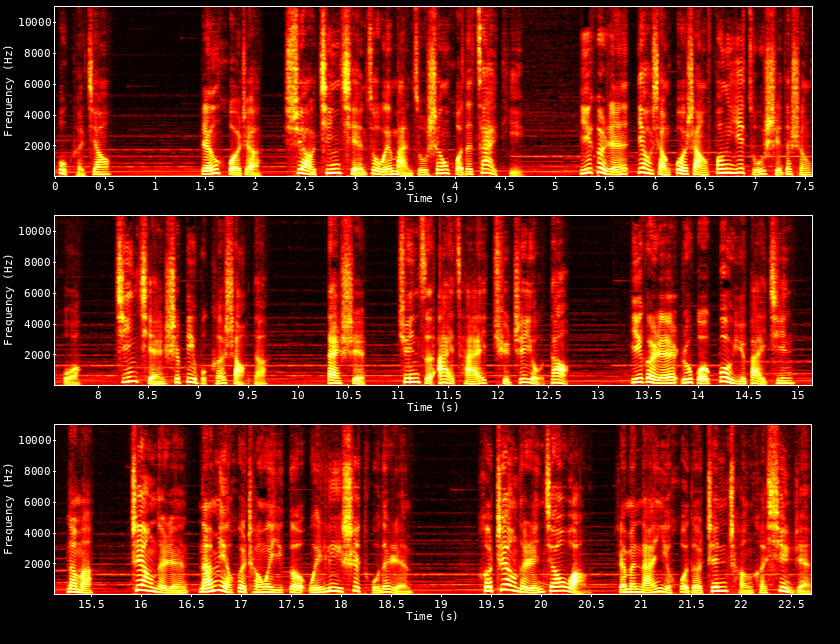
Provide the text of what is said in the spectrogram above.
不可交。人活着需要金钱作为满足生活的载体，一个人要想过上丰衣足食的生活，金钱是必不可少的。但是君子爱财，取之有道。一个人如果过于拜金，那么这样的人难免会成为一个唯利是图的人。和这样的人交往，人们难以获得真诚和信任。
